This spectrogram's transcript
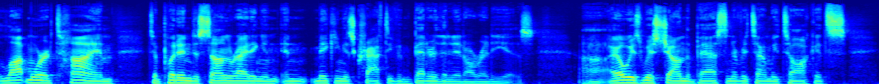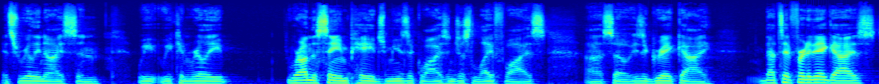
a lot more time to put into songwriting and, and making his craft even better than it already is. Uh, I always wish John the best, and every time we talk, it's it's really nice and we we can really we're on the same page music wise and just life wise. Uh, so he's a great guy. That's it for today, guys.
